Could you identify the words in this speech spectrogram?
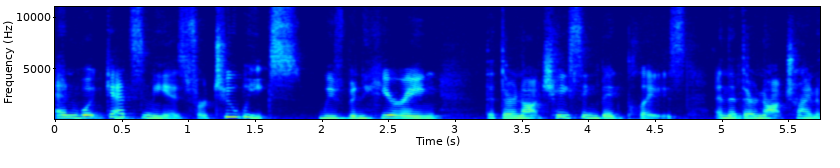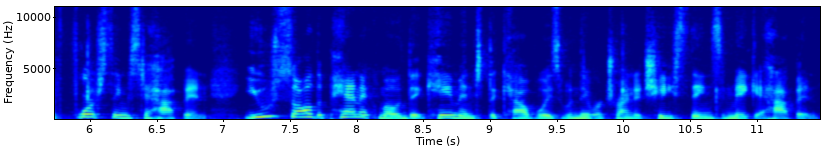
And what gets me is for two weeks, we've been hearing that they're not chasing big plays and that they're not trying to force things to happen. You saw the panic mode that came into the Cowboys when they were trying to chase things and make it happen.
